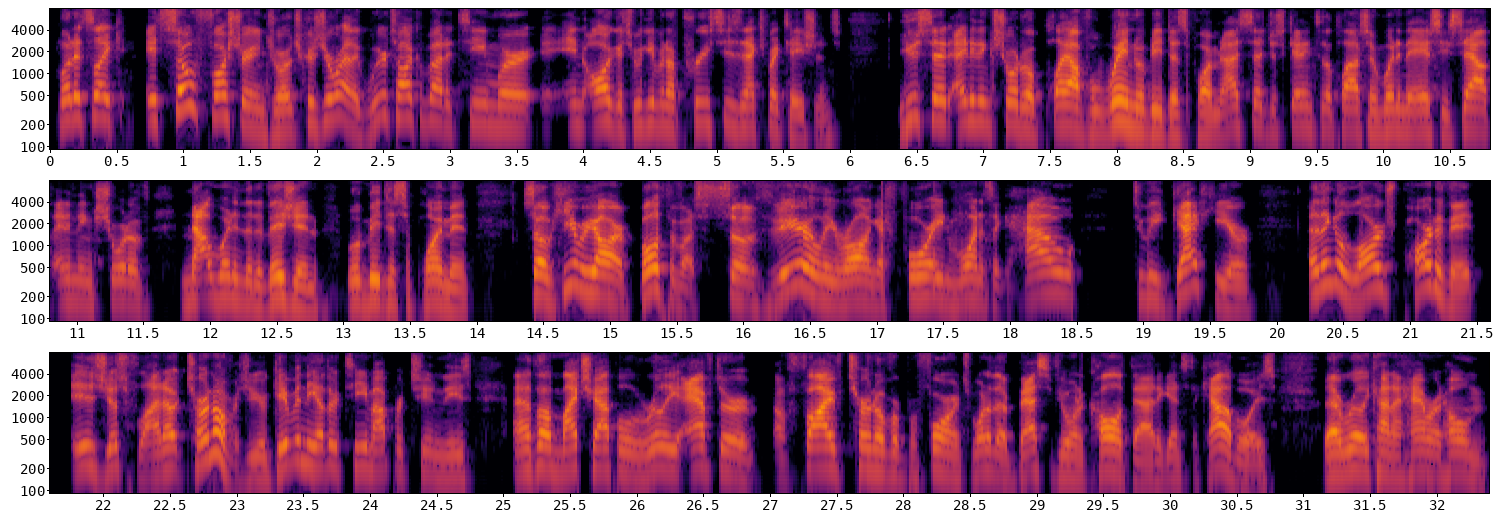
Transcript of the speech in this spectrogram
But it's like it's so frustrating, George, because you're right. Like we were talking about a team where in August we were given our preseason expectations. You said anything short of a playoff win would be a disappointment. I said just getting to the playoffs and winning the AFC South, anything short of not winning the division would be disappointment. So here we are, both of us severely wrong at four, and one. It's like, how do we get here? I think a large part of it is just flat out turnovers. You're giving the other team opportunities. And I thought Mike Chappell really, after a five turnover performance, one of their best, if you want to call it that, against the Cowboys, that really kind of hammered home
